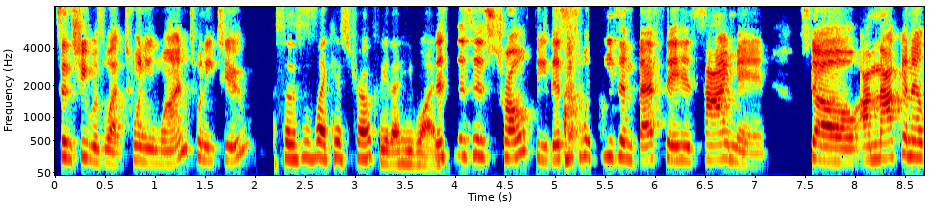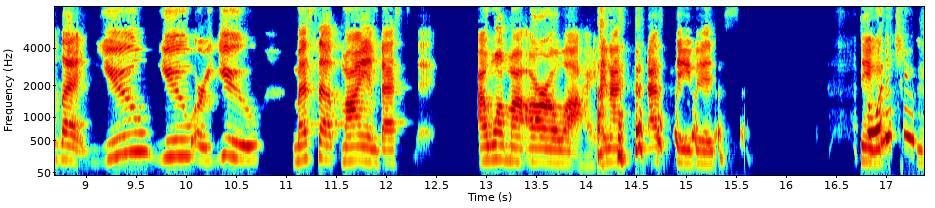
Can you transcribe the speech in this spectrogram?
since she was what, 21, 22? So this is like his trophy that he won. This is his trophy. This is what he's invested his time in. So I'm not gonna let you, you, or you mess up my investment. I want my ROI, and I that's David's but what did you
